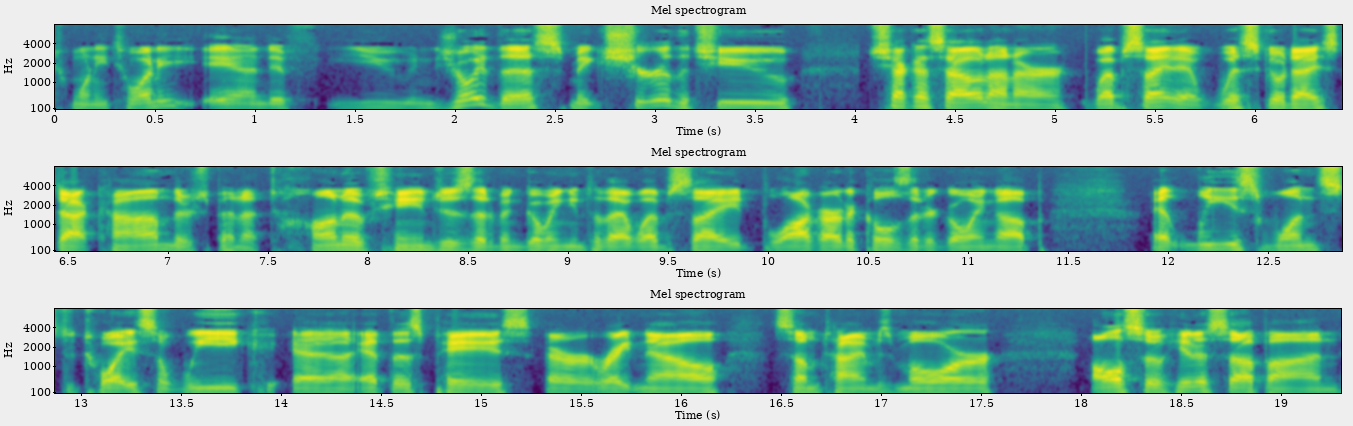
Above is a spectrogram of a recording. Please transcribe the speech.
2020. And if you enjoyed this, make sure that you check us out on our website at wiscodice.com. There's been a ton of changes that have been going into that website, blog articles that are going up at least once to twice a week uh, at this pace, or right now, sometimes more. Also, hit us up on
